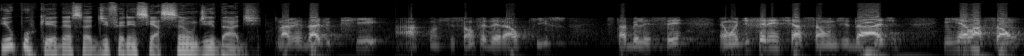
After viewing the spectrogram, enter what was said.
e o porquê dessa diferenciação de idade? Na verdade, o que a Constituição Federal quis estabelecer é uma diferenciação de idade em relação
